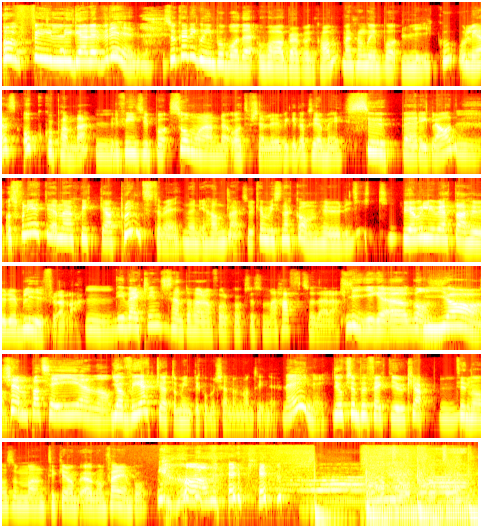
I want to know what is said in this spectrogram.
Och billigare vin så kan ni gå in på både wowbra.com, man kan gå in på Lyko, Åhléns och Coopanda. Mm. För det finns ju på så många andra återförsäljare vilket också gör mig superglad. Mm. Och så får ni jättegärna skicka prints till mig när ni handlar så kan vi snacka om hur det gick. För jag vill ju veta hur det blir för alla. Mm. Det är verkligen intressant att höra om folk också som har haft sådär kliiga ögon. Ja! Kämpat sig igenom. Jag vet ju att de inte kommer känna någonting nu. Nej, nej. Det är också en perfekt julklapp till någon som man tycker om ögonfärgen på. Ja, verkligen.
